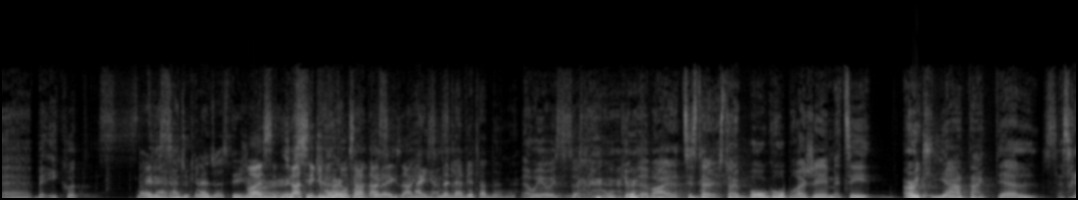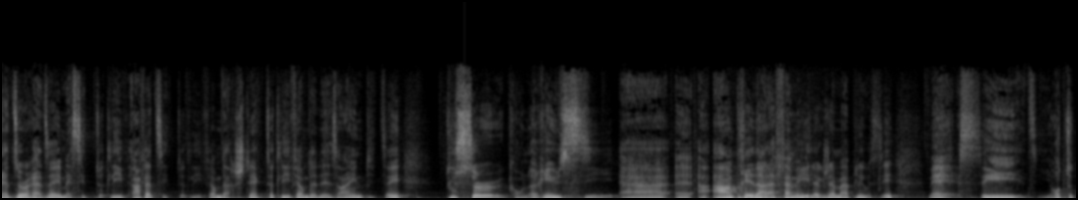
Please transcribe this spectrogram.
Euh, ben écoute. Ouais, la Radio-Canada, c'est déjà. Ouais, c'est déjà assez gros, on s'entend, exact. Hey, Il y en a de la ça. vitre là-dedans. là. Ben oui, oui, c'est ça, c'est un gros cube de verre. là. Tu sais, C'est un, c'est un beau, gros projet, mais tu sais, un client en tant que tel, ça serait dur à dire, mais c'est toutes les. En fait, c'est toutes les firmes d'architectes, toutes les firmes de design, puis tu sais, tous ceux qu'on a réussi à, euh, à entrer dans la famille, là, que j'aime appeler aussi, mais c'est. Ils ont tous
